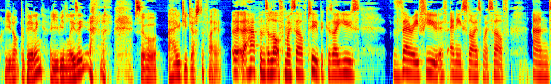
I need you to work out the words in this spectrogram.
are you not preparing? Are you being lazy? so how do you justify it? That happens a lot for myself too because I use very few, if any, slides myself. And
